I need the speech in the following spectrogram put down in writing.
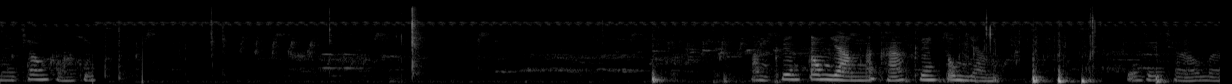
ในช่องของคุณทำเค รื่องต้มยำนะคะ เครื่องต้มยำช่วงเช้ามา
